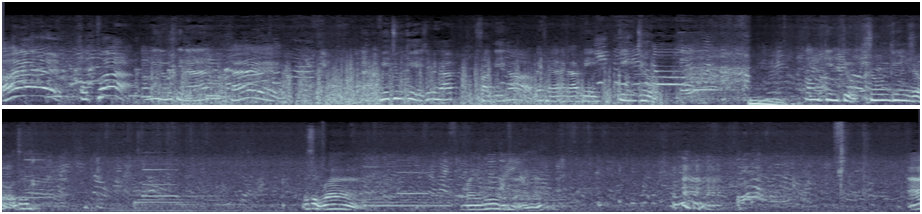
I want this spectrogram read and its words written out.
เอ้ยโอป้าก็ไม่รู้สินะ เฮ้ย มีจุงกีใช่ไหมครับ ฝั่งนี้ก็ไม่แพ้นะครับ มีกิงจูทรงกินจุซงกิงจูรู้สึกว่า ไม่นี่มันหายนะอ่า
